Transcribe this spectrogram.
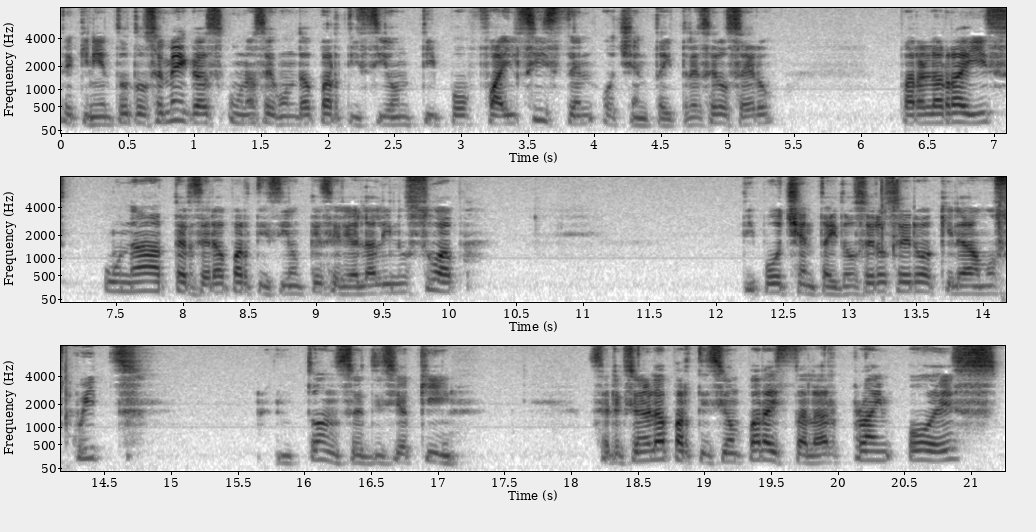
de 512 megas, una segunda partición tipo File System 8300 para la raíz una tercera partición que sería la Linux Swap. Tipo 8200 aquí le damos quit. Entonces dice aquí seleccione la partición para instalar Prime OS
